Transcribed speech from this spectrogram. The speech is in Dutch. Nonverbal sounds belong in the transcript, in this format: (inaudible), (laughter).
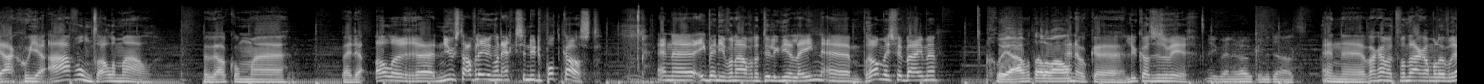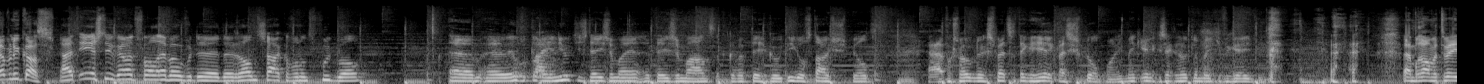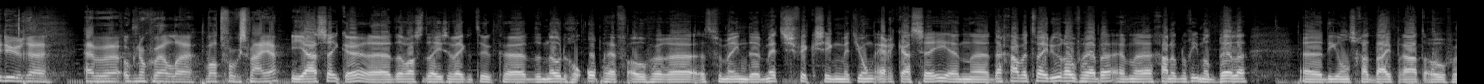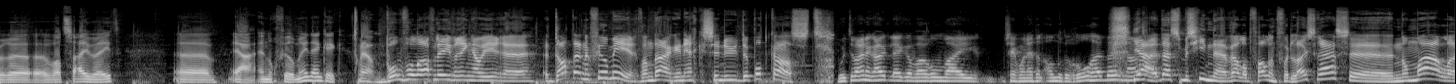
Ja, goeie avond allemaal. Welkom uh, bij de allernieuwste aflevering van RKC Nu, de podcast. En uh, ik ben hier vanavond natuurlijk niet alleen. Uh, Bram is weer bij me. Goedenavond allemaal. En ook Lucas is er weer. Ik ben er ook, inderdaad. En waar gaan we het vandaag allemaal over hebben, Lucas? Ja, het eerste uur gaan we het vooral hebben over de, de randzaken van het voetbal. Um, heel veel kleine nieuwtjes deze, ma deze maand. We hebben tegen Go Eagles thuis gespeeld. Ja, volgens mij ook nog een wedstrijd tegen Heracles gespeeld, man. Die ben ik eerlijk gezegd ook een beetje vergeten. (laughs) en Bram, met twee uur uh, hebben we ook nog wel uh, wat volgens mij, hè? Ja, zeker. Uh, er was deze week natuurlijk de nodige ophef over het vermeende matchfixing met jong RKC. En daar gaan we twee uur over hebben. En we gaan ook nog iemand bellen die ons gaat bijpraten over wat zij weet. Uh, ja, en nog veel meer, denk ik. Ja, bomvolle aflevering alweer. Uh, dat en nog veel meer. Vandaag in RKC Nu, de podcast. Moeten wij nog uitleggen waarom wij zeg maar net een andere rol hebben? Nou, ja, dat is misschien uh, wel opvallend voor de luisteraars. normaal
